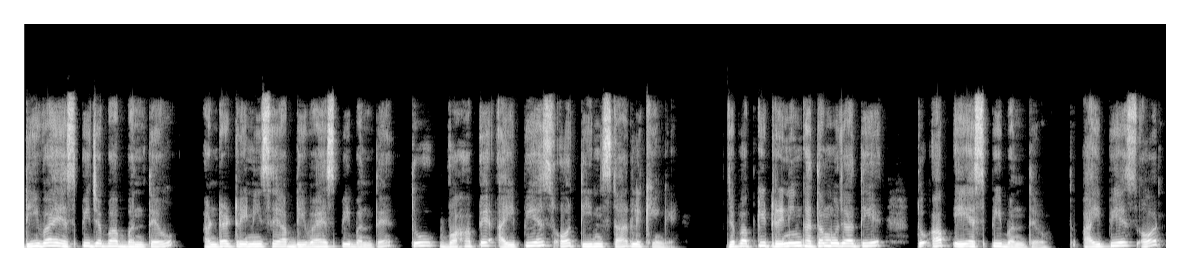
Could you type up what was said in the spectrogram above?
डीवाईएसपी जब आप बनते हो अंडर ट्रेनी से आप डीवाईएसपी बनते हैं तो वहाँ पे आईपीएस और तीन स्टार लिखेंगे। जब आपकी ट्रेनिंग खत्म हो जाती है तो आप एएसपी बनते हो। तो आईपीएस और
